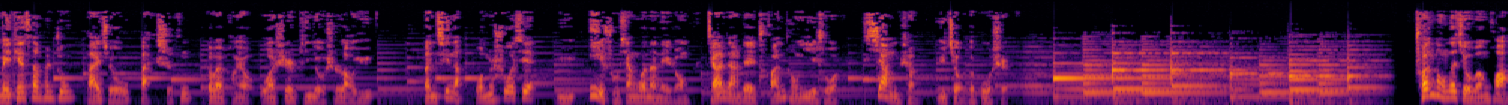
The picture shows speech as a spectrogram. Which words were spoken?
每天三分钟，白酒百事通。各位朋友，我是品酒师老于。本期呢，我们说些与艺术相关的内容，讲讲这传统艺术相声与酒的故事。传统的酒文化，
